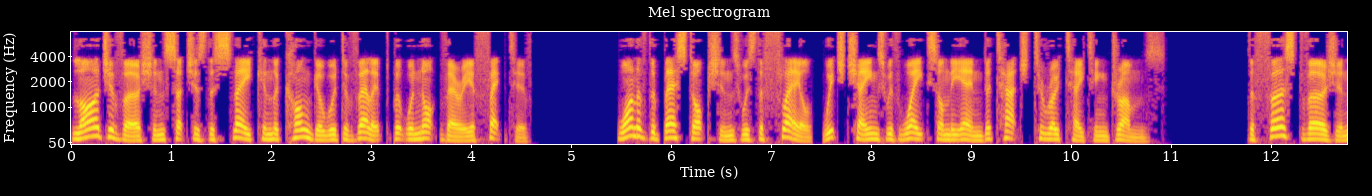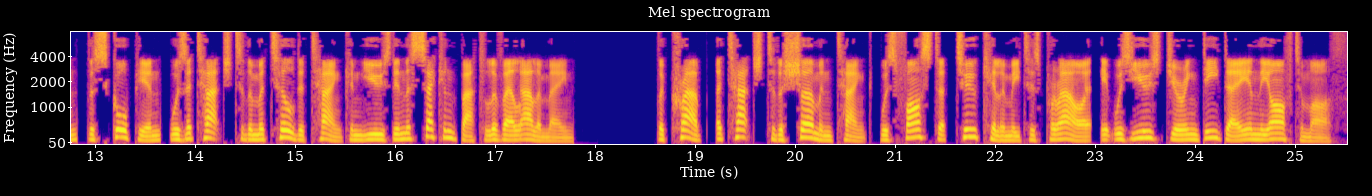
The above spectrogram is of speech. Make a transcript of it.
Larger versions such as the Snake and the Conger were developed but were not very effective. One of the best options was the flail, which chains with weights on the end attached to rotating drums. The first version, the Scorpion, was attached to the Matilda tank and used in the Second Battle of El Alamein. The Crab, attached to the Sherman tank, was faster 2 km per hour. It was used during D-Day and the aftermath.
